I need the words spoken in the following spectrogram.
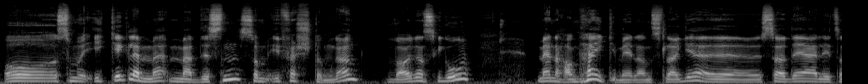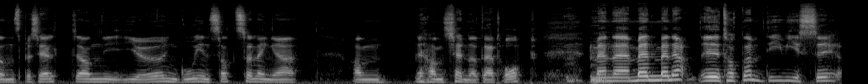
Og så må vi ikke glemme Madison, som i første omgang var ganske god. Men han er ikke med i landslaget, eh, så det er litt sånn spesielt. Han gjør en god innsats så lenge han, han kjenner at det er et håp. Men, eh, men, men ja, eh, Tottenham de viser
